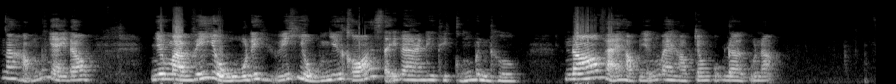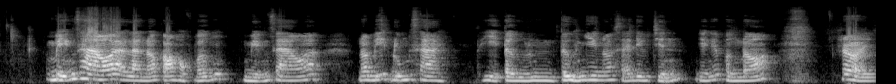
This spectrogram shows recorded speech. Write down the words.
nó không vậy đâu. Nhưng mà ví dụ đi ví dụ như có xảy ra đi thì cũng bình thường. Nó phải học những bài học trong cuộc đời của nó. Miễn sao á, là nó có học vấn miễn sao á, nó biết đúng sai thì tự tự nhiên nó sẽ điều chỉnh những cái phần đó. Rồi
